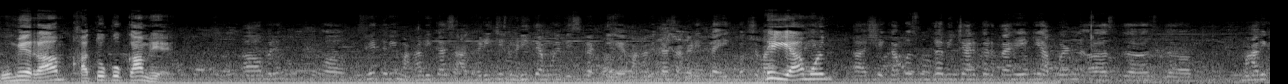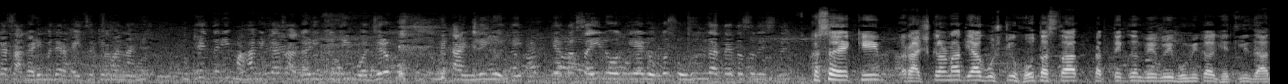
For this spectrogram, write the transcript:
मुमे राम हातो को काम हे आहे. कुठेतरी महाविकास आघाडीची घडी त्यामुळे विस्कटली आहे. महाविकास आघाडीतला एक पक्ष यामुळे- शेकाप सुद्धा विचार करत आहे की आपण महाविकास आघाडीमध्ये राहायचं किंवा नाही कुठेतरी महाविकास आघाडीची जी वज्रमुक्त तुम्ही ताणलेली होती ती आता सैल होतीये लोक सोडून जात आहेत असं दिसतंय. कसं आहे की राजकारणात या गोष्टी होत असतात प्रत्येकजण वेगळी भूमिका घेतली जात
